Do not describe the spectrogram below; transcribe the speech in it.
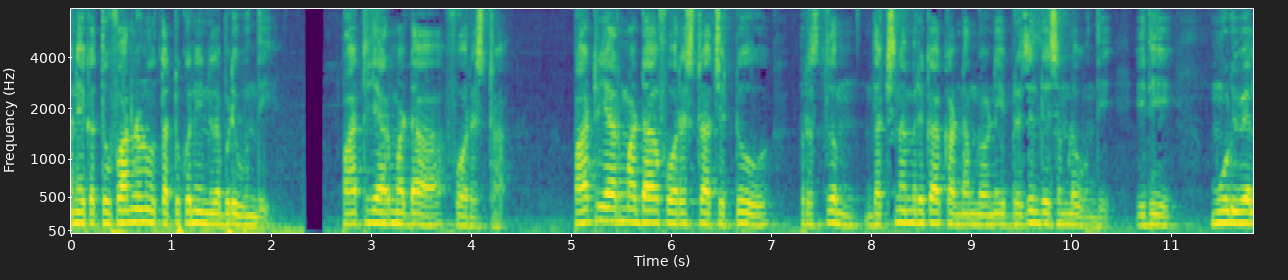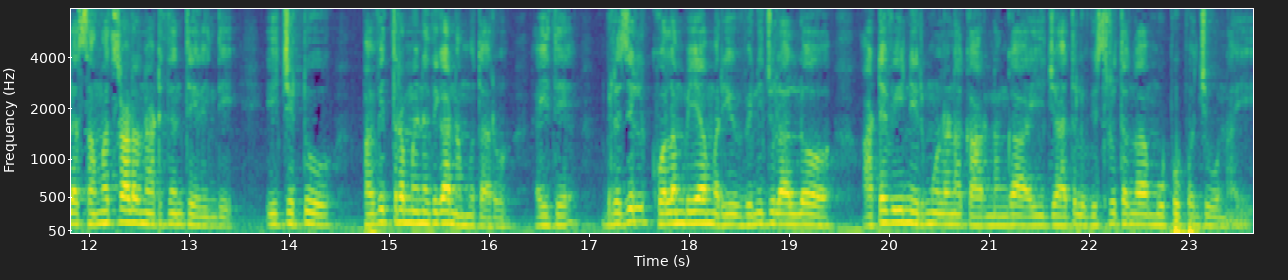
అనేక తుఫాన్లను తట్టుకొని నిలబడి ఉంది. పాట్రియార్మడ్డా ఫోరెస్ట్రా. పాట్రియార్మడ్డా ఫోరెస్ట్రా చెట్టు ప్రస్తుతం దక్షిణ అమెరికా ఖండంలోని బ్రెజిల్ దేశంలో ఉంది. ఇది మూడు వేల సంవత్సరాల నాటిదని తేలింది. ఈ చెట్టు పవిత్రమైనదిగా నమ్ముతారు. అయితే బ్రెజిల్ కొలంబియా మరియు వెనిజులాల్లో అటవీ నిర్మూలన కారణంగా ఈ జాతులు విస్తృతంగా ముప్పు పొంచి ఉన్నాయి.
